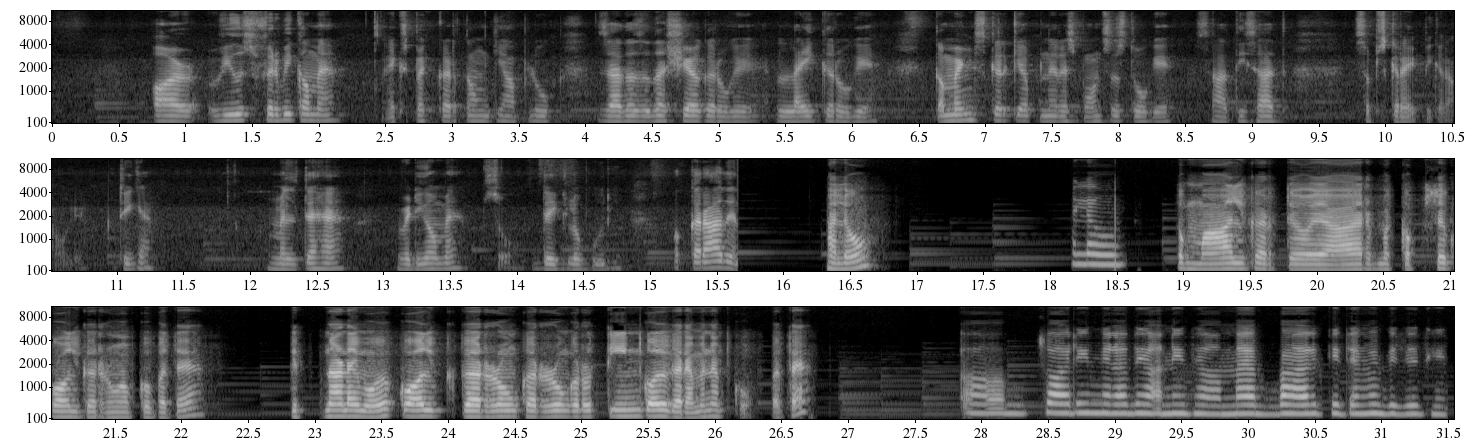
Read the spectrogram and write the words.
और व्यूज़ फिर भी कम है एक्सपेक्ट करता हूँ कि आप लोग ज़्यादा से ज़्यादा शेयर करोगे लाइक करोगे कमेंट्स करके अपने रिस्पॉन्स दोगे, साथ ही साथ सब्सक्राइब भी कराओगे, ठीक है? मिलते हैं वीडियो में सो देख लो पूरी और करा देना। Hello hello. कमाल करते हो यार मैं कब से कॉल कर रहा हूँ आपको पता है? कितना टाइम हो गया कॉल कर रहा हूँ कर रहा हूँ कर रहा हूँ तीन कॉल करा मैंने आपको पता है? सॉरी मेरा ध्यान नहीं था मैं बाहर किचन में बिज़ी थी।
